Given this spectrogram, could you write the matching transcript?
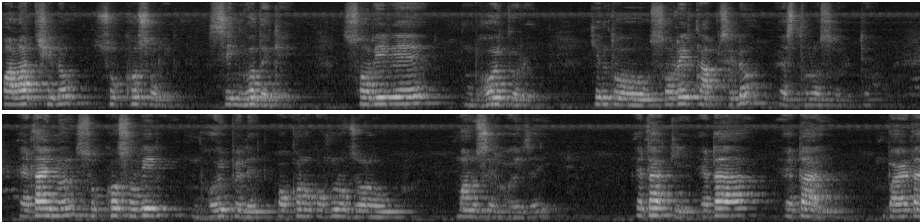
পালাচ্ছিল সূক্ষ্ম শরীর, সিংহ দেখে। শরীরে ভয় করে, কিন্তু শরীর কাঁপছিল স্থূল শরীরটা। এটাই নয়, সূক্ষ্ম শরীর ভয় পেলে কখনো কখনো জ্বরও মানুষের হয়ে যায়। এটা কি? এটা, এটাই বা এটা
